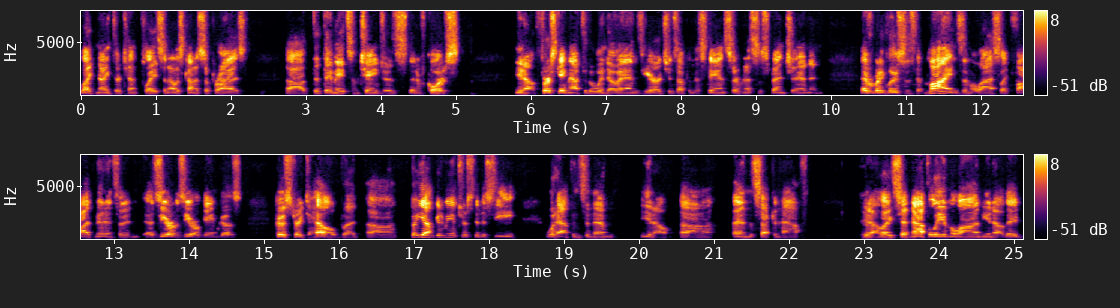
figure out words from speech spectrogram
like ninth or tenth place, and I was kind of surprised uh, that they made some changes. And of course, you know, first game after the window ends, Juric is up in the stands serving a suspension, and everybody loses their minds in the last like five minutes, and a zero-zero game goes goes straight to hell. But uh, but yeah, I'm going to be interested to see what happens in them, you know, uh, in the second half. You know, like I said, Napoli and Milan, you know, they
